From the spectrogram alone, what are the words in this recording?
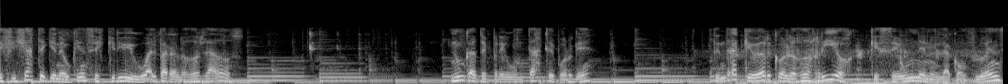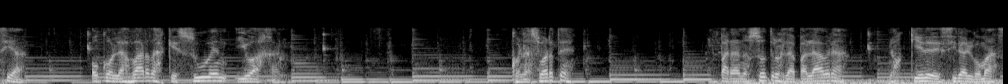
¿Te fijaste que Neuquén se escribe igual para los dos lados? ¿Nunca te preguntaste por qué? ¿Tendrá que ver con los dos ríos que se unen en la confluencia? ¿O con las bardas que suben y bajan? ¿Con la suerte? Para nosotros la palabra nos quiere decir algo más.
